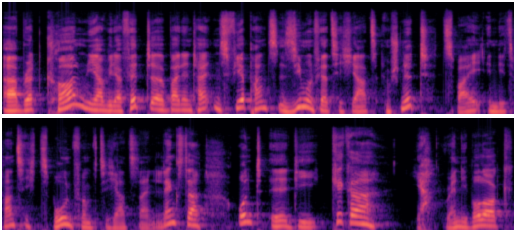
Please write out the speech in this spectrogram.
Äh, Brad Kern, ja wieder fit äh, bei den Titans, vier Punts, 47 Yards im Schnitt, zwei in die 20, 52 Yards sein längster. Und äh, die Kicker, ja, Randy Bullock,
